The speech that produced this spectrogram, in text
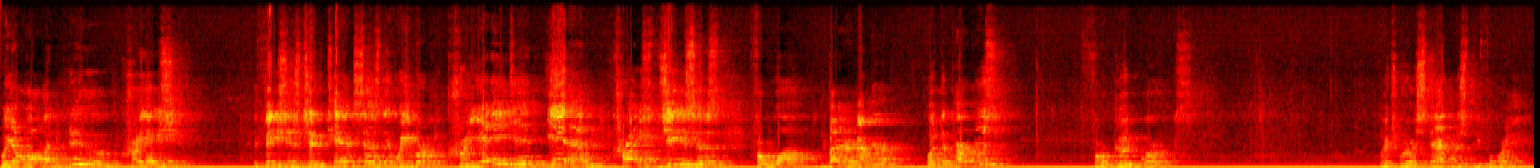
We are all a new creation. Ephesians 2.10 says that we were created in Christ Jesus for what? Anybody remember what the purpose? For good works, which were established beforehand.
